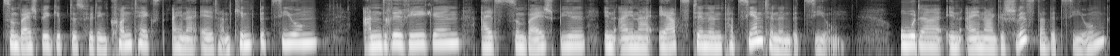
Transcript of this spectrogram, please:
Zum Beispiel gibt es für den Kontext einer Eltern-Kind-Beziehung andere Regeln als zum Beispiel in einer Ärztinnen-Patientinnen-Beziehung oder in einer Geschwisterbeziehung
